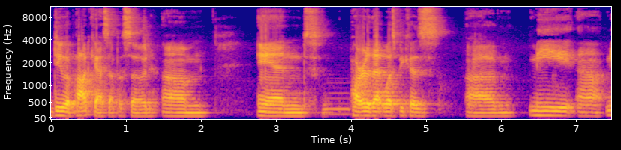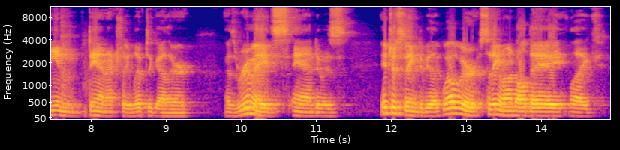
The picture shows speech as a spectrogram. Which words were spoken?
do a podcast episode. Um, and part of that was because um, me, uh, me and Dan actually lived together as roommates, and it was interesting to be like, well, we were sitting around all day, like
